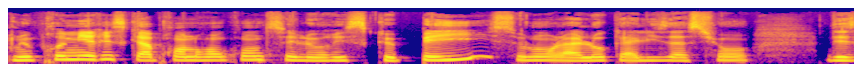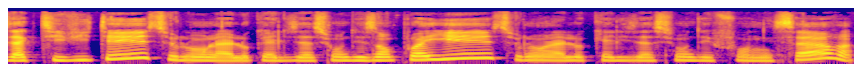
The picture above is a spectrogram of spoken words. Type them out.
le premier risque à prendre en compte, c'est le risque pays, selon la localisation des activités, selon la localisation des employés, selon la localisation des fournisseurs.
